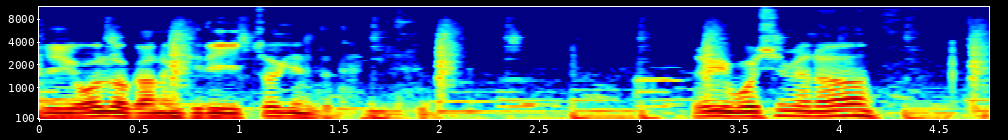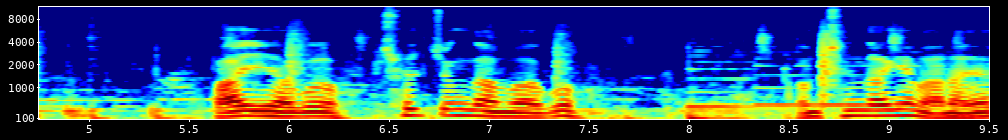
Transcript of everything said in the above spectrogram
여기 올라가는 길이 이쪽인 듯 합니다. 여기 보시면은 바위하고 철쭉나무하고 엄청나게 많아요.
